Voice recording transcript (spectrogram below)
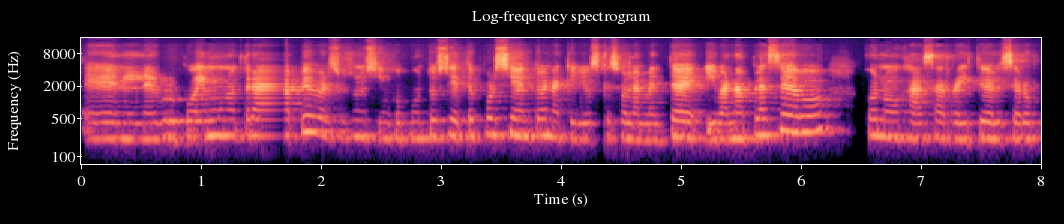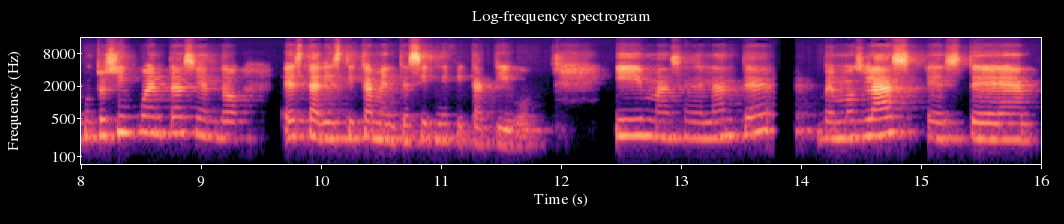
en el grupo de inmunoterapia versus un 5.7% en aquellos que solamente iban a placebo con un hazard ratio del 0.50, siendo estadísticamente significativo. Y más adelante vemos las, este,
